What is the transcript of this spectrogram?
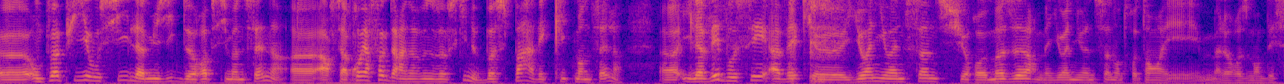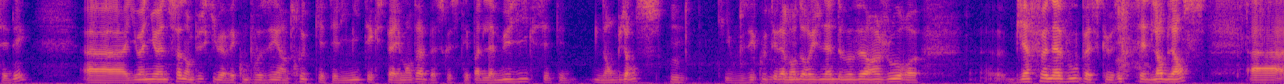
Euh, on peut appuyer aussi la musique de Rob Simonsen. Euh, alors c'est la première fois que Darren Aronofsky ne bosse pas avec Clint Mansell. Euh, il avait bossé avec Johan Johansson sur Mother, mais Johan Johansson entre-temps est malheureusement décédé. Euh, Johan Johansson en plus qui lui avait composé un truc qui était limite expérimental parce que c'était pas de la musique, c'était une ambiance. Mm. Si vous écoutez la Mm. bande originale de Mother un jour, euh, euh, bien fun à vous parce que c'est de l'ambiance. Euh,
